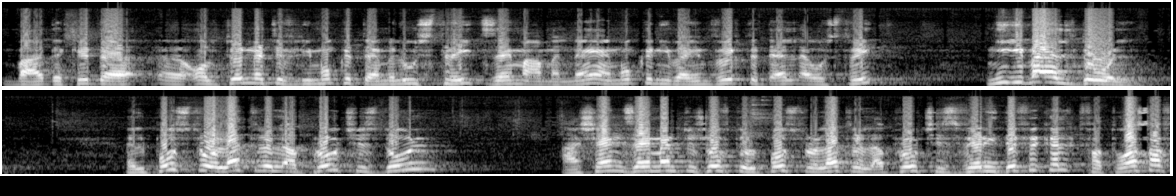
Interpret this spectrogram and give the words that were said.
بعد كده الترناتيفلي ممكن تعملوه ستريت زي ما عملناه. يعني ممكن يبقى انفيرتد ال أو ستريت نيجي بقى لدول. البوسترولاترال ابروتشز دول عشان زي ما أنتم شفتوا البوسترولاترال ابروتش از فيري ديفيكلت فاتوصف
